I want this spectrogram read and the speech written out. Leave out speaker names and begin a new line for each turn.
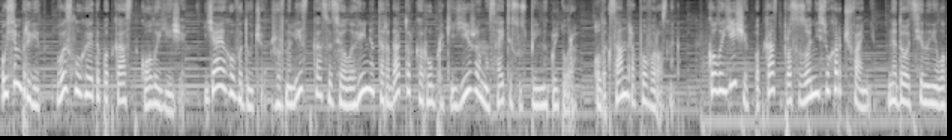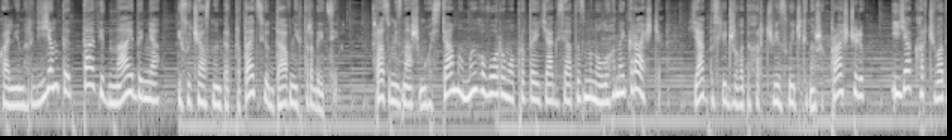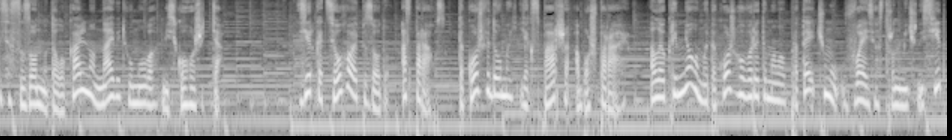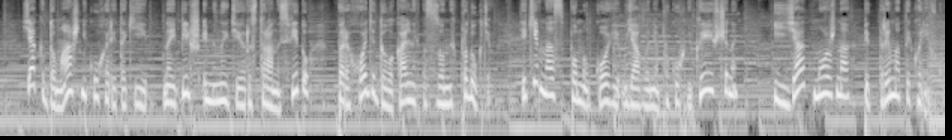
Усім привіт! Ви слухаєте подкаст Коло їжі. Я його ведуча, журналістка, соціологиня та редакторка рубрики Їжа на сайті Суспільна культура Олександра Поворозник. Коло їжі подкаст про сезонність у харчуванні, недооцінені локальні інгредієнти та віднайдення і сучасну інтерпретацію давніх традицій. Разом із нашими гостями ми говоримо про те, як взяти з минулого найкраще, як досліджувати харчові звички наших пращурів і як харчуватися сезонно та локально навіть в умовах міського життя. Зірка цього епізоду аспарагус, також відомий як спаржа або шпараги. Але окрім нього, ми також говоритимемо про те, чому весь гастрономічний світ, як домашні кухарі, так і найбільш імениті ресторани світу, переходять до локальних та сезонних продуктів, які в нас помилкові уявлення про кухню Київщини, і як можна підтримати корівку.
